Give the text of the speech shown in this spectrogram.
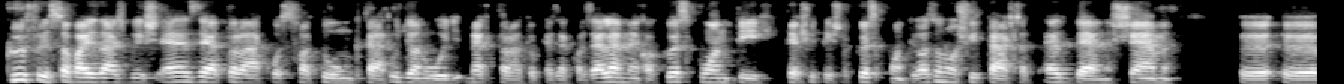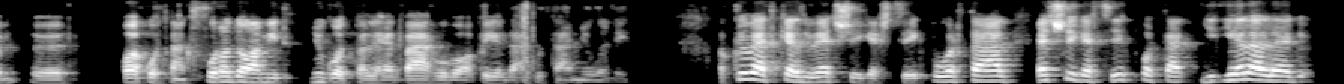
Külföldi szabályozásban is ezzel találkozhatunk, tehát ugyanúgy megtalálhatók ezek az elemek, a központi hitesítés, a központi azonosítás, tehát ebben sem ö, ö, ö, alkotnánk forradalmit, nyugodtan lehet bárhova a példák után nyúlni. A következő egységes cégportál. Egységes cégportál jelenleg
